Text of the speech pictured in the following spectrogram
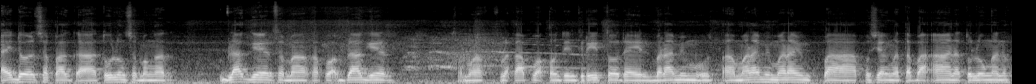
idol sa pagtulong sa mga vlogger, sa mga kapwa vlogger, sa mga kapwa content creator dahil maraming mo- ah, maraming maraming pa po siyang natabaan, natulungan no.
